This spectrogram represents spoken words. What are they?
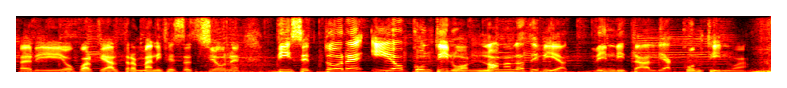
Paris o qualche altra manifestazione di settore. Io continuo, non andate via. Venditalia continua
